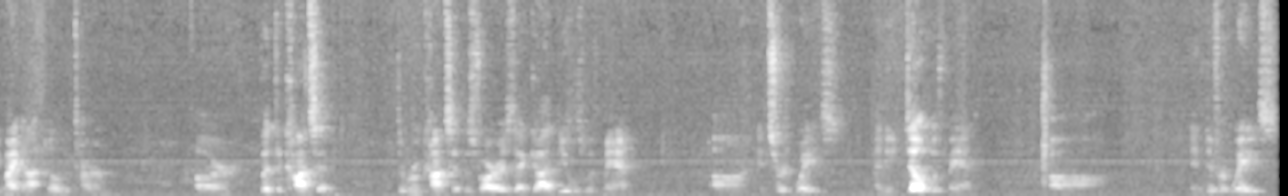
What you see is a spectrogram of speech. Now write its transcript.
You might not know the term, or but the concept, the root concept as far as that God deals with man uh, in certain ways. And he dealt with man uh, in different ways,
